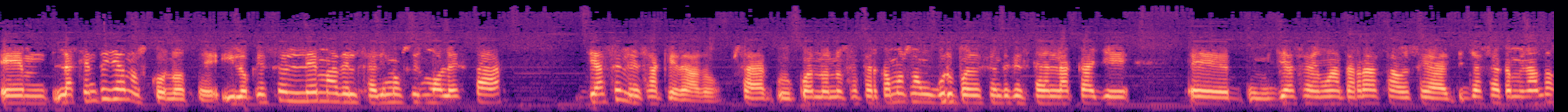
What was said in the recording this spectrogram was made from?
Eh, la gente ya nos conoce y lo que es el lema del salimos sin molestar ya se les ha quedado. O sea, cuando nos acercamos a un grupo de gente que está en la calle, eh, ya sea en una terraza, o sea, ya sea caminando,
